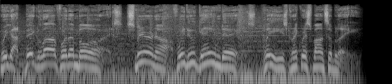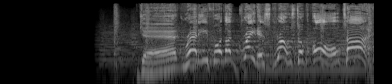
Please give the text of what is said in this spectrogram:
we got big love for them boys. Smirnoff, we do game days. Please drink responsibly. Get ready for the greatest roast of all time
